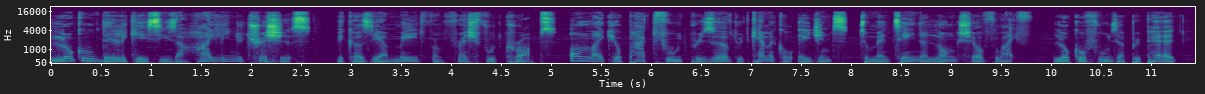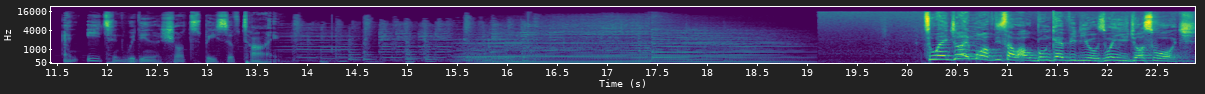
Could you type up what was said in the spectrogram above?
Local delicacies are highly nutritious because they are made from fresh food crops. Unlike your packed food preserved with chemical agents to maintain a long shelf life, local foods are prepared and eaten within a short space of time. To enjoy more of these our Ogbonge videos when you just watch,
